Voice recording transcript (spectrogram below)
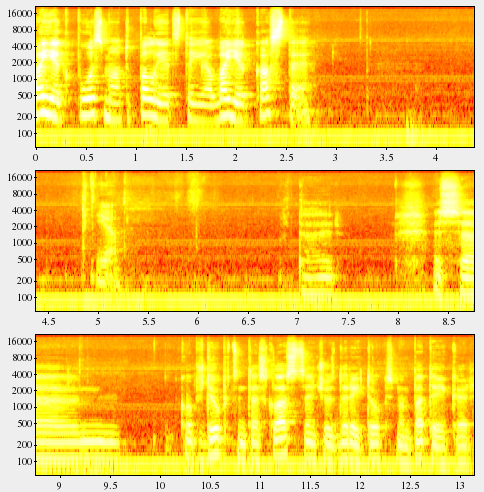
Vajag posmā, tu paliec tajā vajag kastē. Jā. Tā ir. Es uh, kopš 12. klases cenšos darīt to, kas man patīk. Ar,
